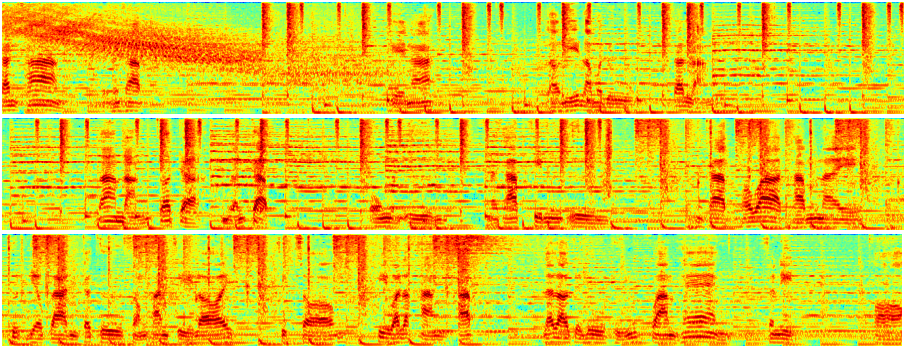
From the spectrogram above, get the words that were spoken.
ด้านข้างเห็นไหมครับโอเคนะคราวนี้เรามาดูด้านหลัง ด้านหลังก็จะเหมือนกับองค์อื่นๆนะครับพิมอื่นๆนะครับ เพราะว่าทำใน ชุดเดียวกันก็คือ 2412 ที่วัดระฆังครับ แล้วเราจะดูถึงความแห้งสนิทของ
